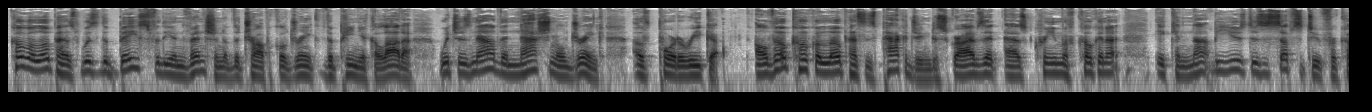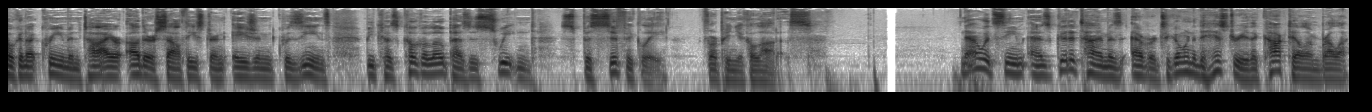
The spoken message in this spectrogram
Coco Lopez was the base for the invention of the tropical drink, the pina colada, which is now the national drink of Puerto Rico. Although Coco Lopez's packaging describes it as cream of coconut, it cannot be used as a substitute for coconut cream in Thai or other Southeastern Asian cuisines because Coco Lopez is sweetened specifically for pina coladas. Now would seem as good a time as ever to go into the history of the cocktail umbrella,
